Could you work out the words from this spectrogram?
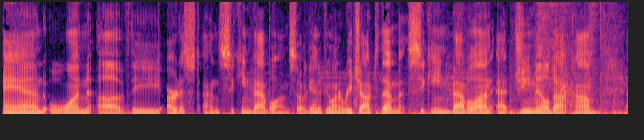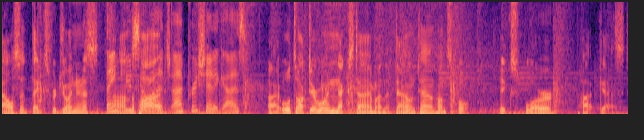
and one of the artists on Seeking Babylon. So, again, if you want to reach out to them, seekingbabylon at gmail.com. Allison, thanks for joining us Thank on you the so pod. much. I appreciate it, guys. All right, we'll talk to everyone next time on the Downtown Huntsville Explorer podcast.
